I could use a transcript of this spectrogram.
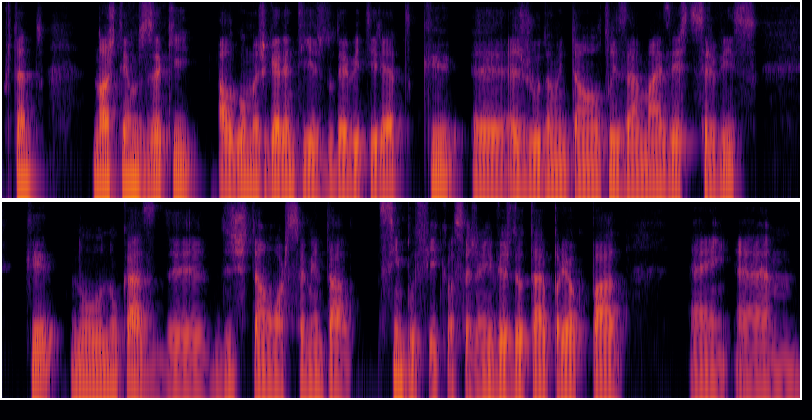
Portanto, nós temos aqui algumas garantias do débito direto que uh, ajudam então a utilizar mais este serviço, que no, no caso de, de, gestão orçamental simplifica, ou seja, em vez de eu estar preocupado em um,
